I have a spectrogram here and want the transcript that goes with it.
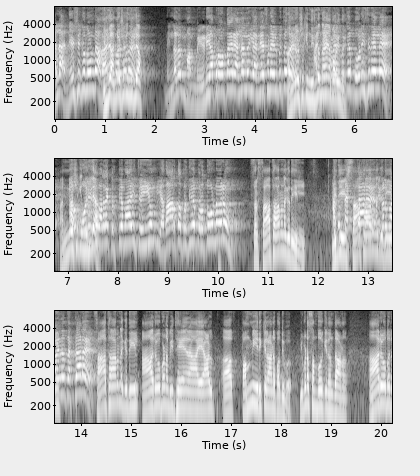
അല്ല അന്വേഷിക്കുന്നുണ്ട്. ഇല്ല, അന്വേഷിക്കുന്നില്ല. നിങ്ങൾ മീഡിയ പ്രവർത്തകരെ അല്ലല്ലോ ഈ അന്വേഷണം ഏൽപ്പിച്ചത്. അന്വേഷിക്കുന്നില്ലെന്നാ ഞാൻ പറയുന്നത്. പോലീസിനെ അല്ലേ അന്വേഷിക്കുന്നില്ല. വളരെ കൃത്യമായി ചെയ്യും യഥാർത്ഥ പ്രതിയെ പുറത്തുകൊണ്ടുവരും. സർ സാധാരണഗതിയിൽ നിങ്ങൾ സാധാരണഗതിയിൽ സാധാരണഗതിയിൽ ആരോപണ വിധേയനായ ആൾ ആ, പമ്മിയിരിക്കലാണ് പതിവ്. ഇവിടെ സംഭവിക്കുന്നത് എന്താണ്? ആരോപണ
